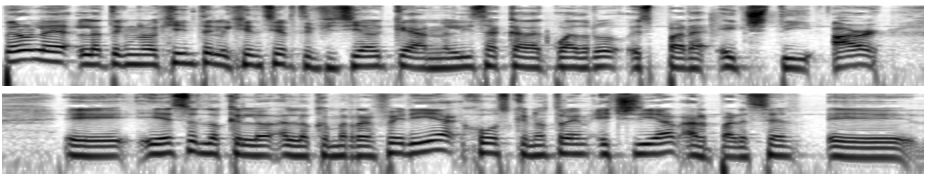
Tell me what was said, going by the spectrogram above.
pero la, tecnología de inteligencia artificial que analiza cada cuadro es para HDR. Eh, y eso es lo que a lo que me refería. Juegos que no traen HDR, al parecer eh,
